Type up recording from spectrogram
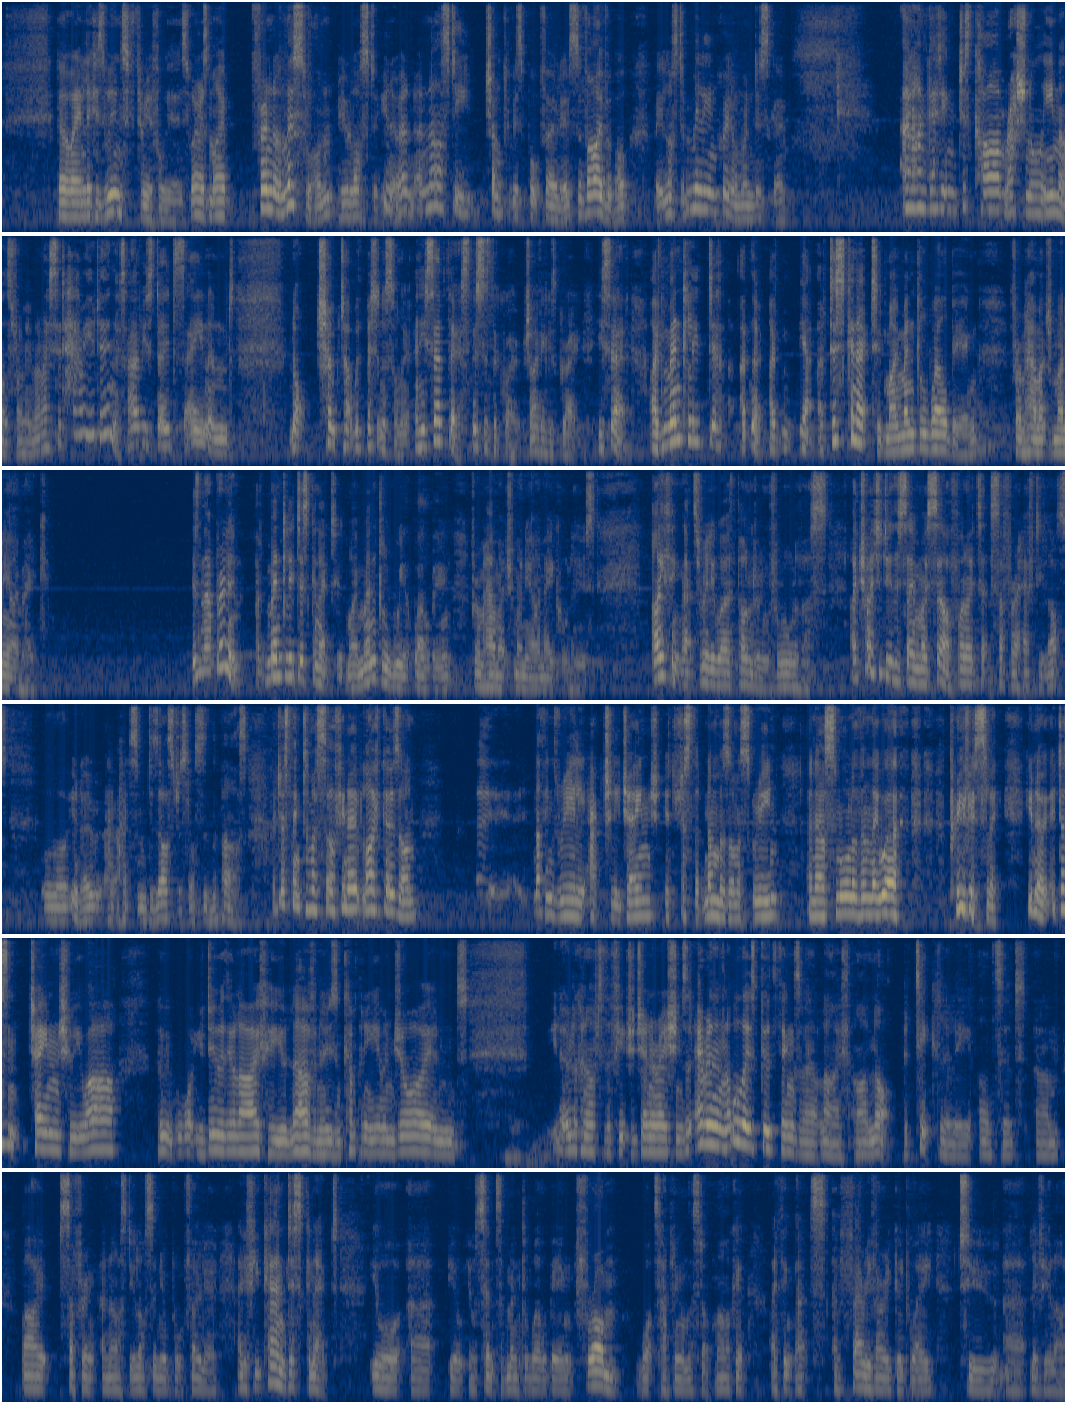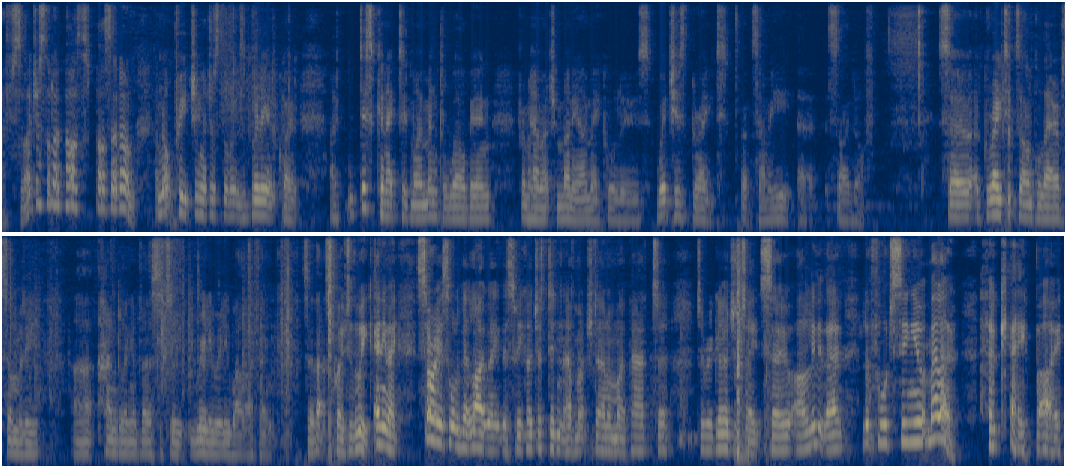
go away and lick his wounds for three or four years. Whereas my friend on this one, who lost, you know, a, a nasty chunk of his portfolio, survivable, but he lost a million quid on WANdisco. And I'm getting just calm, rational emails from him. And I said, How are you doing this? How have you stayed sane? And not choked up with bitterness on it. And he said this. This is the quote, which I think is great. He said, "I've mentally, di- no, I've yeah, I've disconnected my mental well-being from how much money I make." Isn't that brilliant? I've mentally disconnected my mental well-being from how much money I make or lose. I think that's really worth pondering for all of us. I try to do the same myself when I t- suffer a hefty loss or you know had some disastrous losses in the past. I just think to myself, you know, life goes on. Uh, nothing's really actually changed. It's just that numbers on a screen are now smaller than they were previously. You know, it doesn't change who you are, who what you do with your life, who you love, and whose company you enjoy, and you know, looking after the future generations and everything. All those good things about life are not particularly altered. Um, by suffering a nasty loss in your portfolio. And if you can disconnect your uh, your, your sense of mental well-being from what's happening on the stock market, I think that's a very very good way to uh, live your life. So I just thought I'd pass pass that on. I'm not preaching. I just thought it was a brilliant quote. I've disconnected my mental well-being from how much money I make or lose, which is great. That's how he uh, signed off. So a great example there of somebody uh, handling adversity really, really well, I think. So that's quote of the week. Anyway, sorry it's all a bit lightweight this week. I just didn't have much down on my pad to, to regurgitate. So I'll leave it there. Look forward to seeing you at Mello. Okay, bye.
